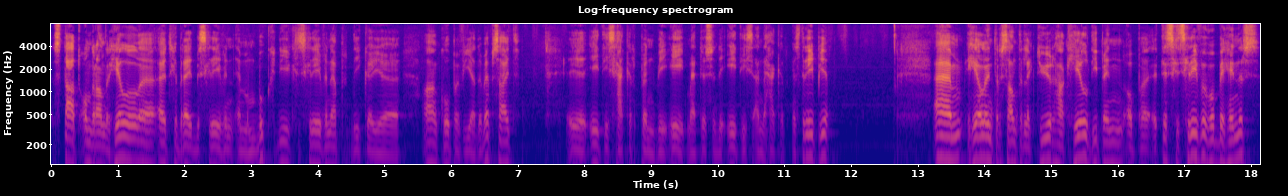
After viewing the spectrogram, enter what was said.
Staat onder andere heel uh, uitgebreid beschreven in mijn boek die ik geschreven heb. Die kun je aankopen via de website. ethischhacker.be met tussen de ethisch en de hacker een streepje. Um, heel interessante lectuur, ga ik heel diep in op. Uh, het is geschreven voor beginners.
